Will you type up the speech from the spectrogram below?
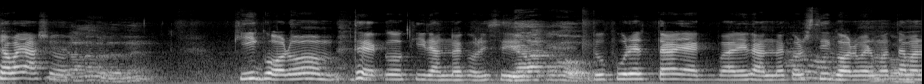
সবাই আসো। কি গরম। দেখো কি রান্না করেছি। দুপুরের তা একবারে রান্না করছি। গরমের মধ্যে আমার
